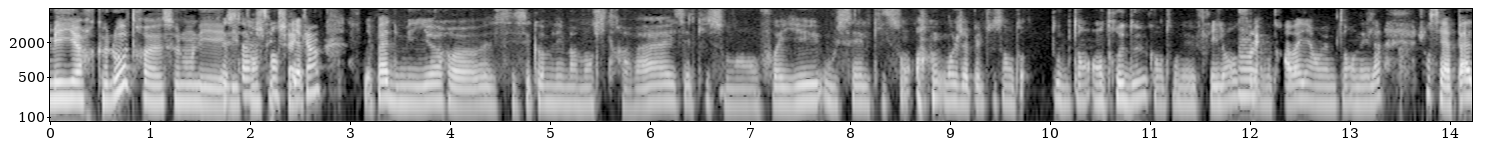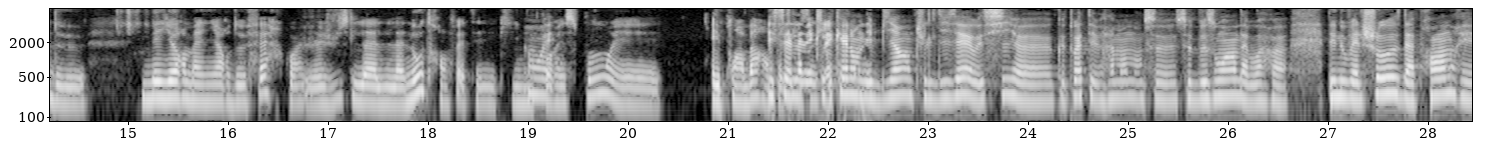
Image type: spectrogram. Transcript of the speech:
meilleure que l'autre, heu, selon les les ça, pensées de chacun. il y a pas de meilleure, heu, c'est comme les mamans qui travaillent, celles qui sont en foyer ou celles qui sont moi j'appelle tout ça entre tout le temps «entre 2» quand on est freelance et Ouais. on travaille et en même temps on est là. Je pense qu'il y a pas de meilleure manière de faire, quoi. Il y a juste la la nôtre, en fait et qui nous Ouais. correspond et et point barre, en Et fait, celle avec laquelle on est bien. Tu le disais aussi, heu, que toi, tu es vraiment dans ce ce besoin d'avoir, heu, des nouvelles choses, d'apprendre et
